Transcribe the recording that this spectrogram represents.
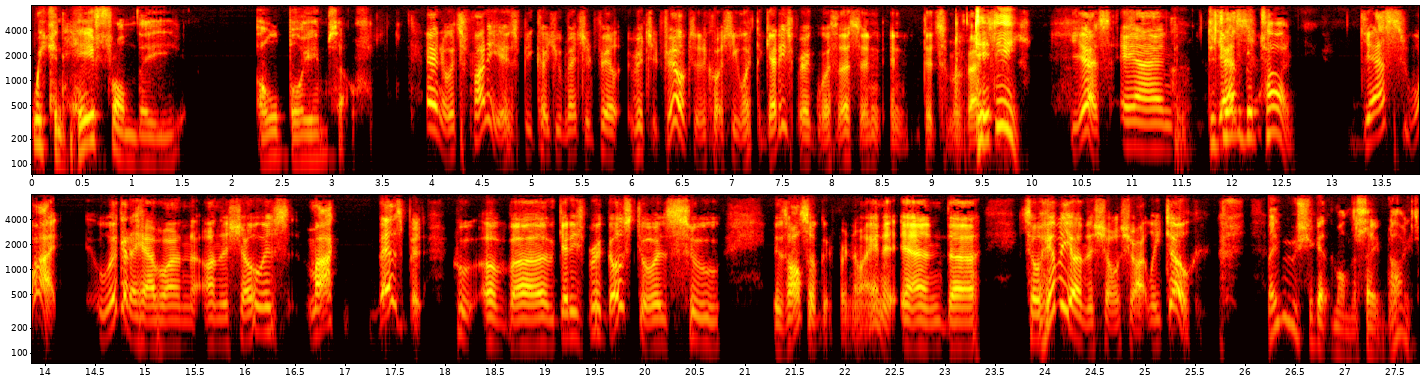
we can hear from the old boy himself. And what's funny is because you mentioned Phil, Richard Felix, and of course he went to Gettysburg with us and, and did some events. Did he? Yes. And did guess, you have a good time? Guess what? We're going to have on on the show is Mark Nesbitt, who of uh, Gettysburg Ghost Tours, who is also a good friend of mine, and uh, so he'll be on the show shortly too. Maybe we should get them on the same night.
